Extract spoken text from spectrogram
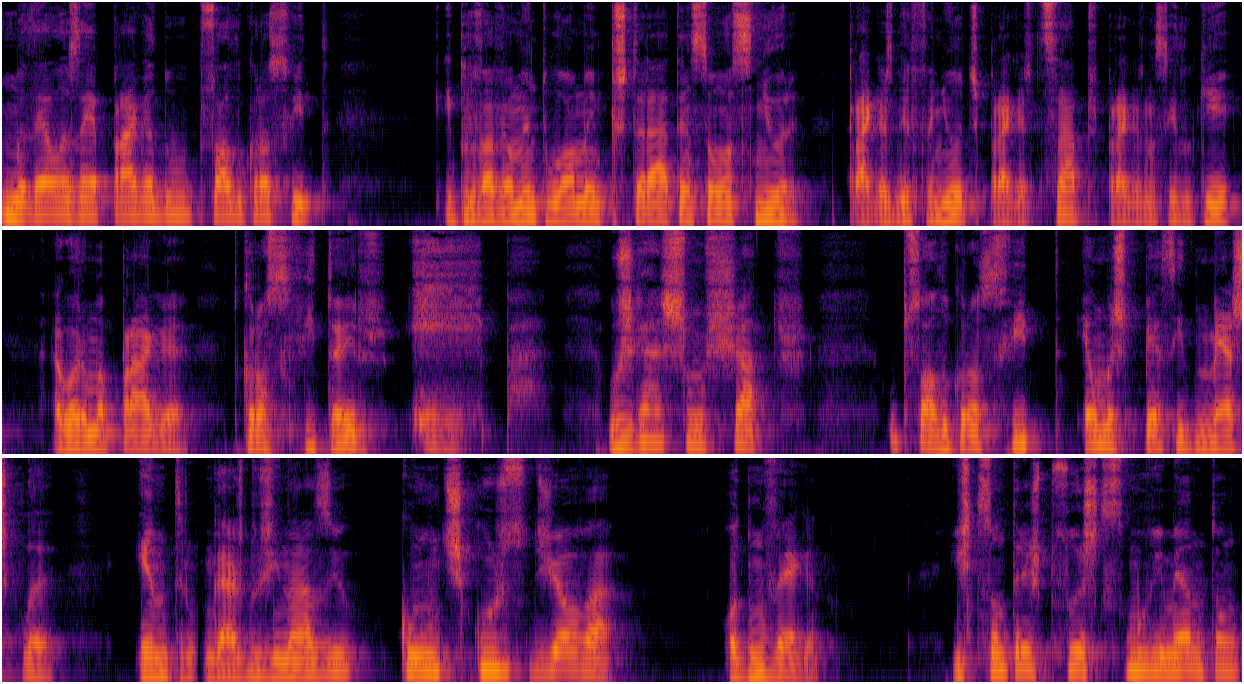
uma delas é a praga do pessoal do crossfit. E provavelmente o homem prestará atenção ao Senhor. Pragas de gafanhotos, pragas de sapos, pragas não sei do quê. Agora uma praga de crossfiteiros. Epá! Os gajos são chatos. O pessoal do crossfit é uma espécie de mescla entre um gajo do ginásio com um discurso de Jeová. Ou de um vegan. Isto são três pessoas que se movimentam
